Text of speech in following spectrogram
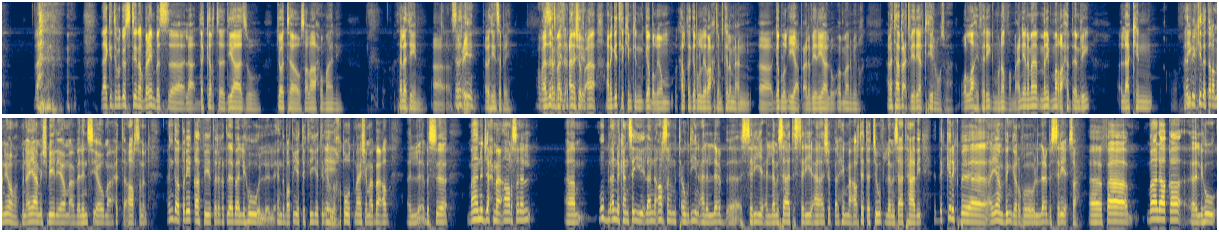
لا كنت بقول 60 40 بس آه، لا تذكرت دياز وجوتا وصلاح وماني. 30 آه، 70 30. 30 70 والله ما زلت ما 30 زلت أنا شوف. أنا أنا قلت لك يمكن قبل يوم الحلقة قبل اللي راحت يوم تكلمنا عن آه، قبل الإياب على فيريال وبايرن ميونخ أنا تابعت فيريال كثير الموسم هذا والله فريق منظم مع إني أنا ما- ماني بمره أحب إمري لكن إمري كذا ترى من يومه من أيام إشبيليا ومع فالنسيا ومع حتى أرسنال عنده طريقة في طريقة لعبه اللي هو ال- الانضباطية التكتيكية تلقى إيه. الخطوط ماشيه مع بعض بس ما نجح مع أرسنال مو لأنه كان سيء لأن أرسنال متعودين على اللعب آه، السريع اللمسات السريعة. شوف الحين مع أرتيتا تشوف اللمسات هذه. تذكرك بأيام فينجر واللعب السريع. صح. آه، فما لاقى آه، اللي هو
